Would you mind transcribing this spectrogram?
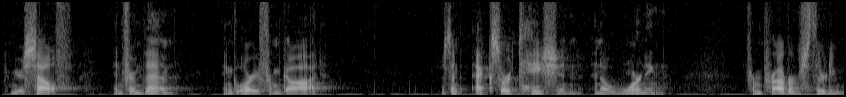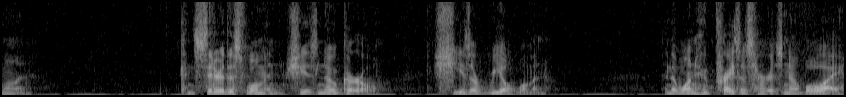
from yourself and from them and glory from God. There's an exhortation and a warning from Proverbs 31. Consider this woman. She is no girl, she is a real woman. And the one who praises her is no boy,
